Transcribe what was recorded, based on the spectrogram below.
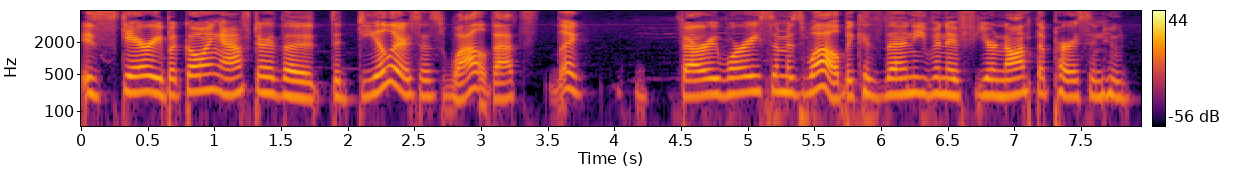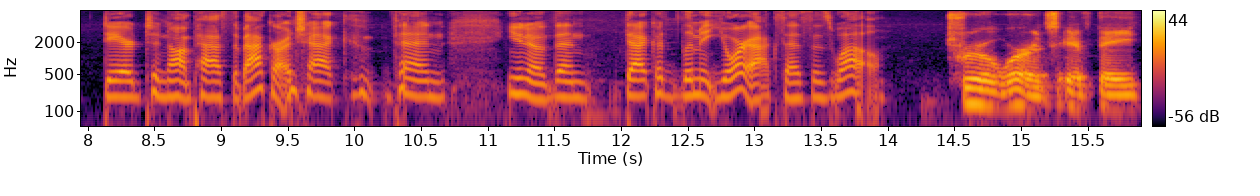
is scary. But going after the the dealers as well, that's like very worrisome as well because then even if you're not the person who dared to not pass the background check, then, you know, then that could limit your access as well. Truer words. If they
